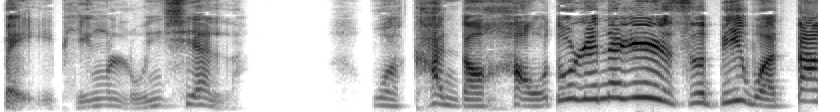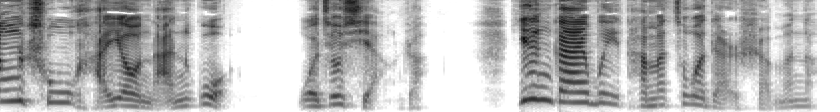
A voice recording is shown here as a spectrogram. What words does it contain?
北平沦陷了，我看到好多人的日子比我当初还要难过，我就想着应该为他们做点什么呢？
